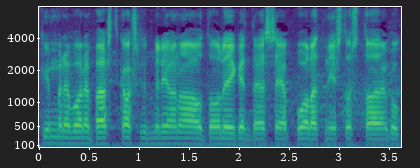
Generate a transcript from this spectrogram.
10 vuoden päästä 20 miljoonaa autoa liikenteessä ja puolet niistä ostaa jonkun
